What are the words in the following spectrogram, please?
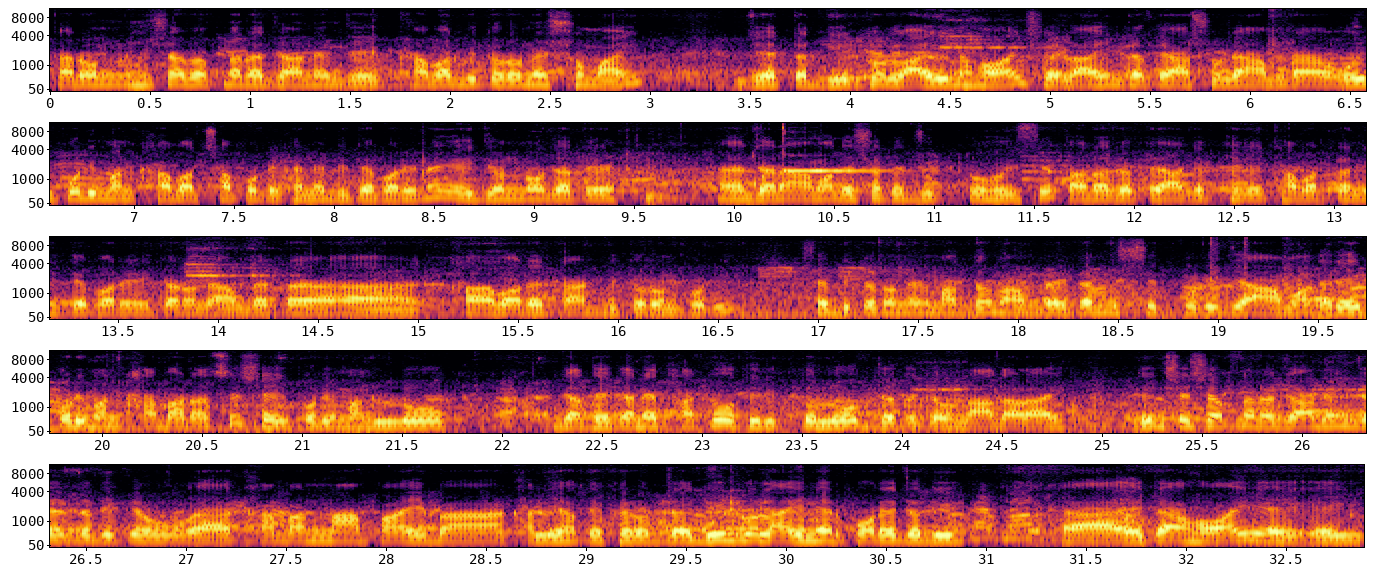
কারণ হিসাবে আপনারা জানেন যে খাবার বিতরণের সময় যে একটা দীর্ঘ লাইন হয়, সেই লাইনটাতে আসলে আমরা ওই পরিমাণ খাবার সাপোর্ট এখানে দিতে পারি না। এই জন্য যাতে যারা আমাদের সাথে যুক্ত হয়েছে, তারা যাতে আগের থেকে খাবারটা নিতে পারে। এই কারণে আমরা একটা খাবারের কার্ড বিতরণ করি। সে বিতরণের মাধ্যমে আমরা এটা নিশ্চিত করি যে আমাদের এই পরিমাণ খাবার আছে, সেই পরিমাণ লোক যাতে এখানে থাকে, অতিরিক্ত লোক যাতে কেউ না দাঁড়ায়। দিন শেষে আপনারা জানেন যে যদি কেউ খাবার না পায় বা খালি হাতে ফেরত যায়, দীর্ঘ লাইনের পরে যদি এটা হয়, এই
